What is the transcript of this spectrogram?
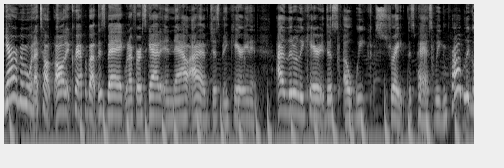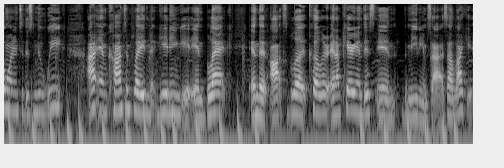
Y'all remember when I talked all that crap about this bag when I first got it and now I have just been carrying it. I literally carried this a week straight this past week and probably going into this new week. I am contemplating getting it in black and that ox blood color and I'm carrying this in the medium size. I like it.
